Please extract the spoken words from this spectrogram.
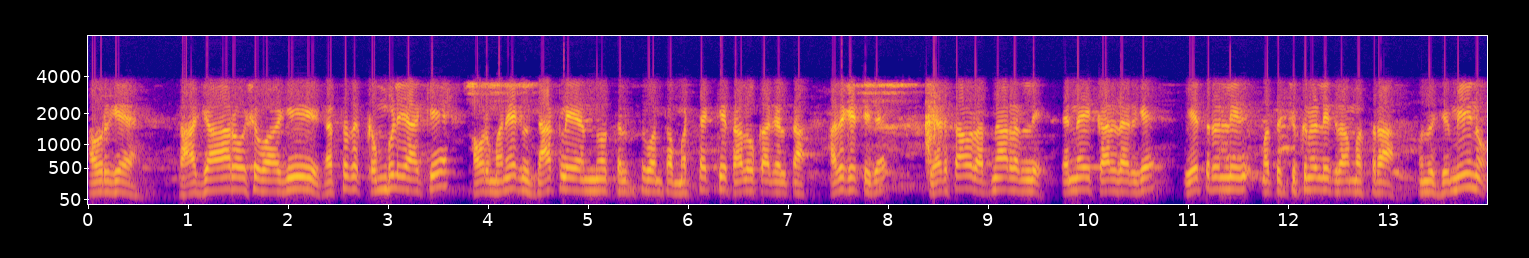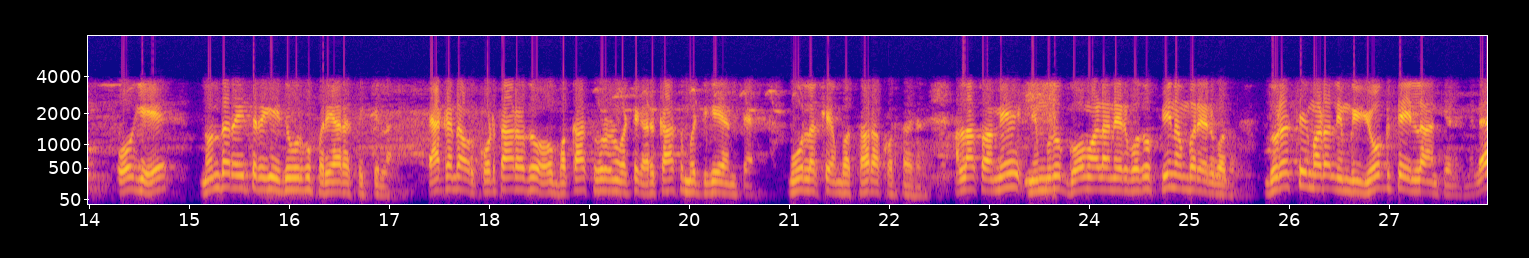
ಅವ್ರಿಗೆ ರಾಜಾರೋಷವಾಗಿ ರಕ್ತದ ಕಂಬಳಿ ಹಾಕಿ ಅವ್ರ ಮನೆಗಳ ದಾಖಲೆಯನ್ನು ತಲುಪಿಸುವಂಥ ಮಟ್ಟಕ್ಕೆ ತಾಲೂಕಾಡಳಿತ ಹದಗೆಟ್ಟಿದೆ ಎರಡು ಸಾವಿರದ ಹದಿನಾರರಲ್ಲಿ ಚೆನ್ನೈ ಕಾರಿಡಾರ್ಗೆ ಏತರಳ್ಳಿ ಮತ್ತು ಚಿಕ್ಕನಹಳ್ಳಿ ಗ್ರಾಮಸ್ಥರ ಒಂದು ಜಮೀನು ಹೋಗಿ ನೊಂದ ರೈತರಿಗೆ ಇದುವರೆಗೂ ಪರಿಹಾರ ಸಿಕ್ಕಿಲ್ಲ. ಯಾಕಂದ್ರೆ ಅವ್ರು ಕೊಡ್ತಾ ಇರೋದು ಬಕಾಸೂರನ ಒಟ್ಟಿಗೆ ಅರಕಾಸು ಮಜ್ಜಿಗೆ ಅಂತೆ. ಮೂರು ಲಕ್ಷ ಎಂಬತ್ತು ಸಾವಿರ ಕೊಡ್ತಾ ಇದ್ದಾರೆ. ಅಲ್ಲ ಸ್ವಾಮಿ ನಿಮ್ಮದು ಗೋಮಾಳನೇ ಇರ್ಬೋದು, ಪಿ ನಂಬರ್ ಇರ್ಬೋದು. ದುರಸ್ತಿ ಮಾಡಲು ನಿಮ್ಗೆ ಯೋಗ್ಯತೆ ಇಲ್ಲ ಅಂತ ಹೇಳಿದ್ಮೇಲೆ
